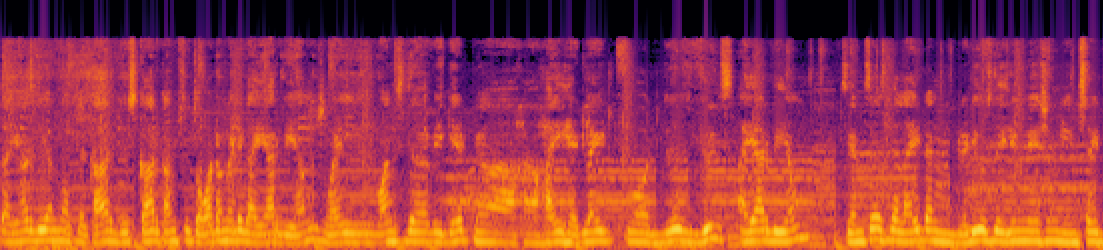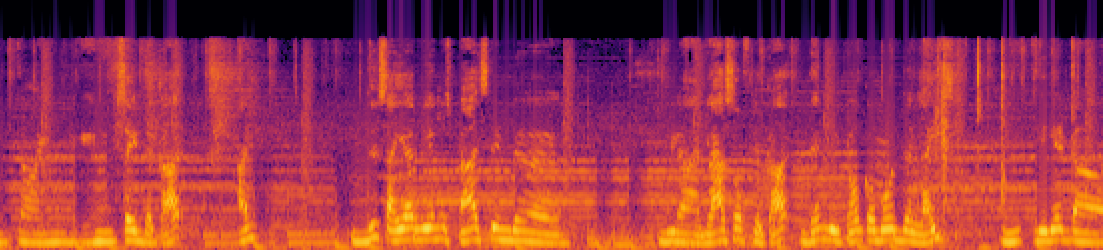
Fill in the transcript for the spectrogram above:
the IRVM of the car. This car comes with automatic IRVMs. While once the we get uh, high headlight for this, this IRVM senses the light and reduce the illumination inside uh, in, inside the car. And this IRVM is patched in the glass of the car. Then we talk about the lights. We get uh,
